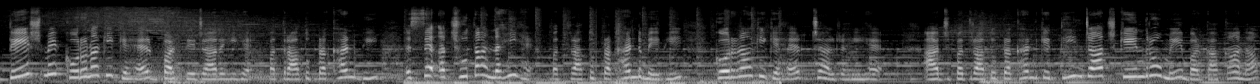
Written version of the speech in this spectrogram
देश में कोरोना की कहर बढ़ते जा रही है। पतरातु प्रखंड भी इससे अछूता नहीं है। पतरातु प्रखंड में भी कोरोना की कहर चल रही है। आज पतरातु प्रखंड के तीन जाँच केंद्रों में बड़काकाना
